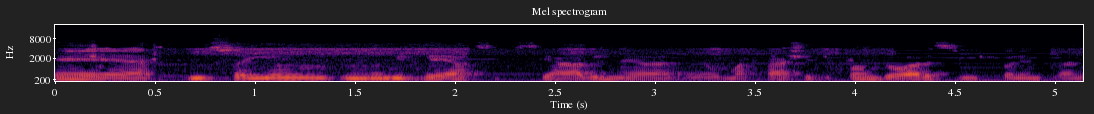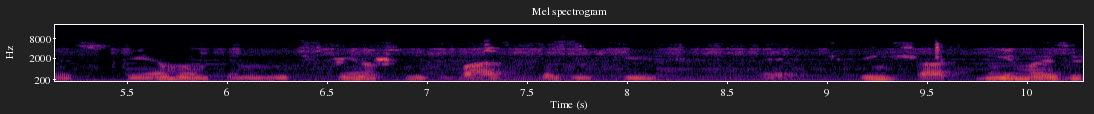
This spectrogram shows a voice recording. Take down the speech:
É, isso aí é um, um, universo que se abre, né? É uma caixa de Pandora, se a gente for entrar nesse tema, um tema muito extenso, muito básico para a gente é, trinchar aqui, mas eu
